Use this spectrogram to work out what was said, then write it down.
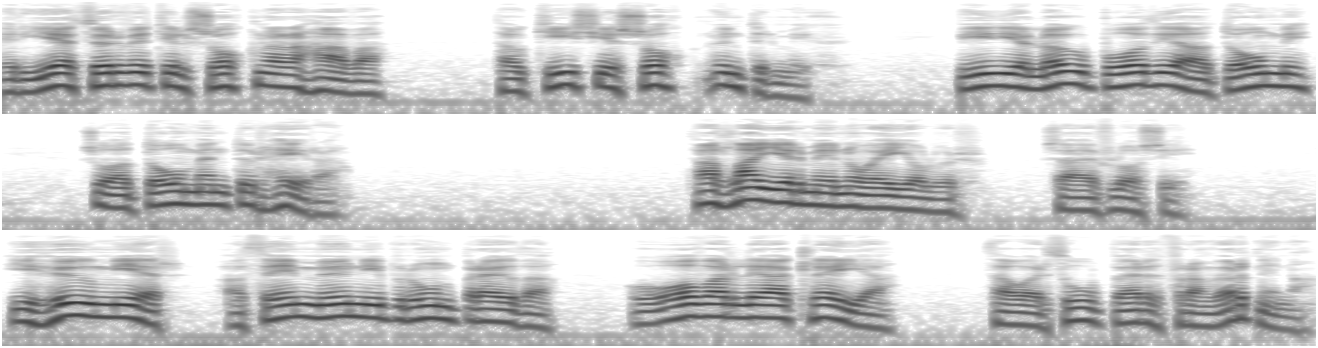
er ég þurfi til sóknar að hafa, þá kýs ég sókn undir mig, býð ég lögbóði að dómi, svo að dómendur heyra. Það hlægir mig nú eigjólfur, sagði Flósi. Í hug mér að þeim mun í brún bregða og ofarlega kleia, þá er þú berð fram vörnina.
